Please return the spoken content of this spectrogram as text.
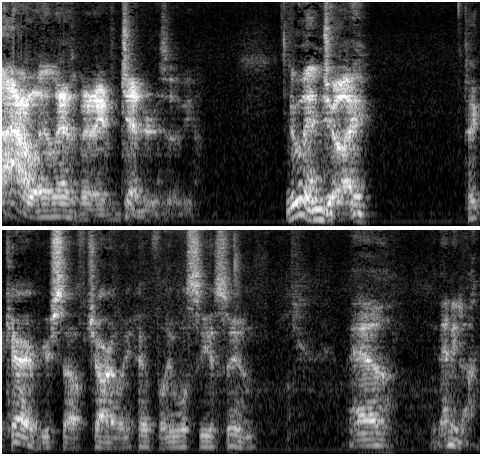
Ah, well, that's very generous of you. Do enjoy. Take care of yourself, Charlie. Hopefully, we'll see you soon. Well, with any luck.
